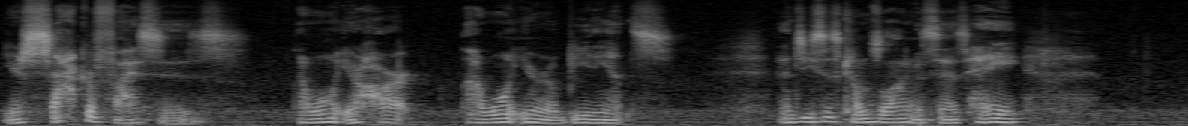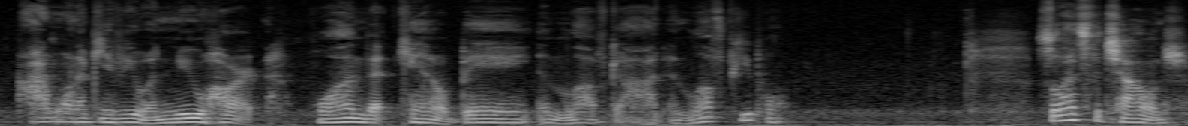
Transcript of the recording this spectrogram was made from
your sacrifices. I want your heart. I want your obedience. And Jesus comes along and says, Hey, I want to give you a new heart, one that can obey and love God and love people. So that's the challenge.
